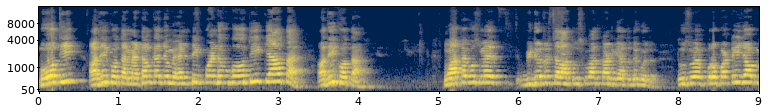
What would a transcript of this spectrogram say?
बहुत ही अधिक होता है। मेटल का जो मेल्टिंग पॉइंट है, वो बहुत ही क्या होता है? अधिक होता है। वहाँ तक उसमें वीडियो तो चला तो उसके बाद कट गया था, देखो इधर। तो उसमें प्रॉपर्टीज़ ऑफ़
